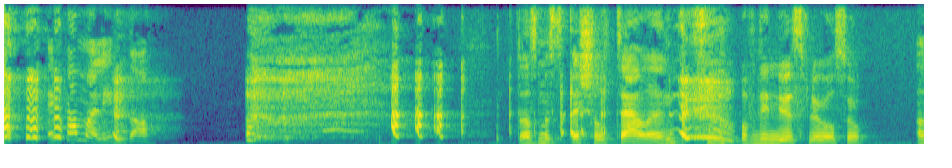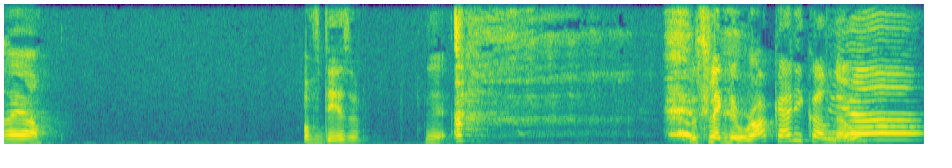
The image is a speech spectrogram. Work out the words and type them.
Ik kan alleen dat. Dat is mijn special talent. Of die neusvleugel zo. Ah ja. Of deze. Ja. Dat is gelijk de Rock, hè. Die kan dat ook. ja.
